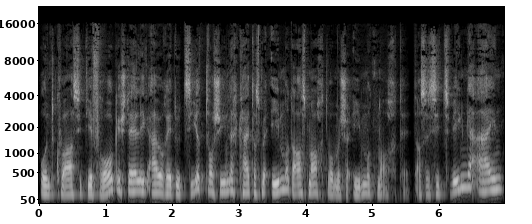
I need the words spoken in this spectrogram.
Und quasi die Fragestellung auch reduziert die Wahrscheinlichkeit, dass man immer das macht, was man schon immer gemacht hat. Also sie zwingen einen,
